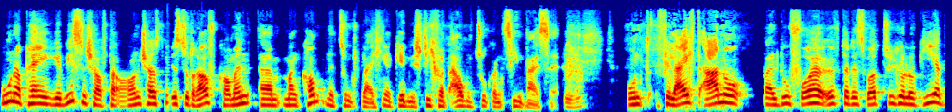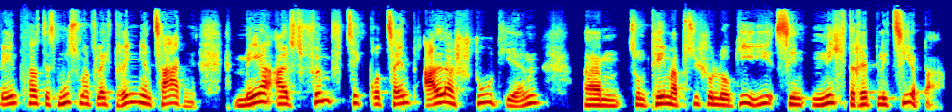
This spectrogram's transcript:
unabhängige Wissenschaftler anschaust, wirst du draufkommen, äh, man kommt nicht zum gleichen Ergebnis. Stichwort Augenzugangshinweise. Mhm. Und vielleicht noch, weil du vorher öfter das Wort Psychologie erwähnt hast, das muss man vielleicht dringend sagen. Mehr als 50 Prozent aller Studien ähm, zum Thema Psychologie sind nicht replizierbar.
